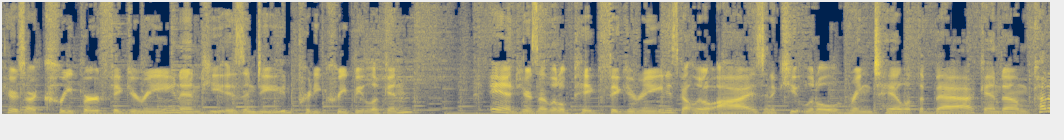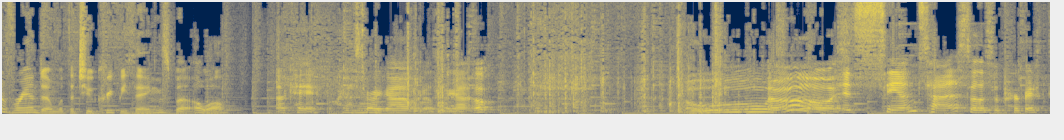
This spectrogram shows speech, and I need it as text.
Here's our creeper figurine, and he is indeed pretty creepy looking. And here's our little pig figurine. He's got little eyes and a cute little ring tail at the back, and um, kind of random with the two creepy things, but oh well. Okay, what else do I got? What else do I got? Oh, Oh. Oh, it's Santa. So this is a perfect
